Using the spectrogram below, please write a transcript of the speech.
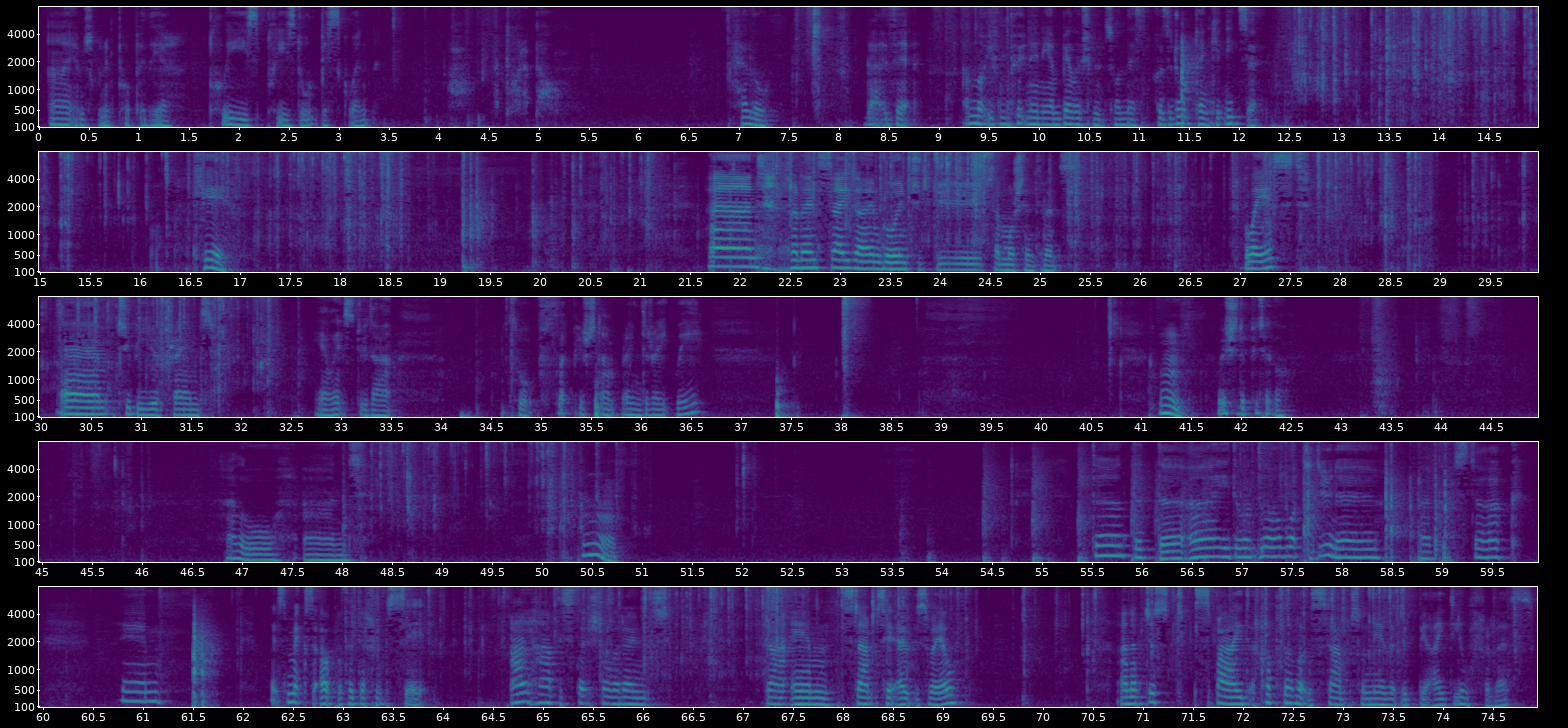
I am just going to pop it there. Please, please don't be squint. Oh, adorable. Hello. That is it. I'm not even putting any embellishments on this because I don't think it needs it. Okay. And for the inside, I'm going to do some more sentiments. Blessed um, to be your friend. Yeah, let's do that. So flip your stamp round the right way. Hmm, where should I put it though? hello and hmm da, da, da, I don't know what to do now. I've got stuck. Um, let's mix it up with a different set. I have the stitched all around that um, stamp set out as well. And I've just spied a couple of little stamps on there that would be ideal for this.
